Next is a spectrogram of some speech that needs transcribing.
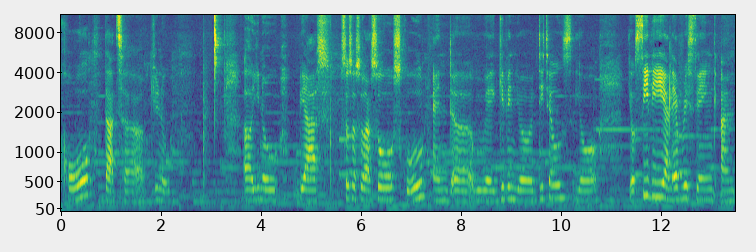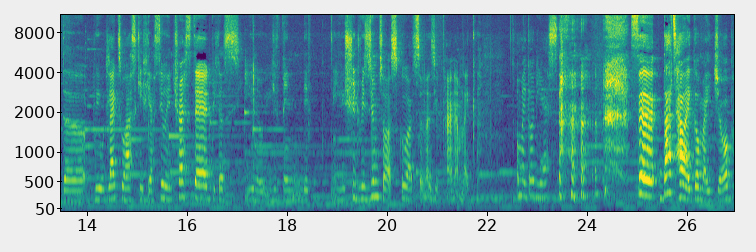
call that uh, you know uh, you know we are so so so and so school and uh, we were given your details your your CV and everything and uh, we would like to ask if you're still interested because you know you've been you should resume to our school as soon as you can. I'm like oh my god yes. So that's how I got my job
